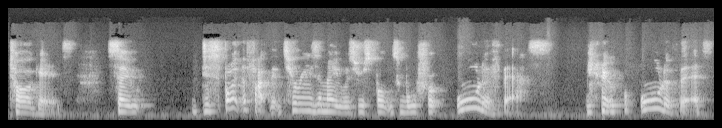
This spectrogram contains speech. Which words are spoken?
targets. So, despite the fact that Theresa May was responsible for all of this, you know, all of this,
